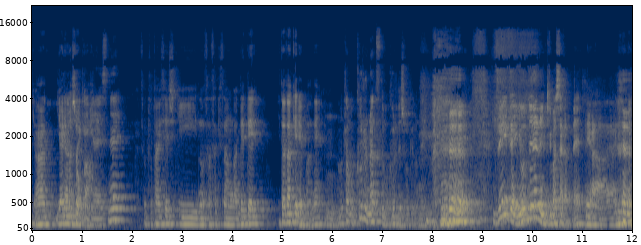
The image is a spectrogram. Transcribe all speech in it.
ややりましょうか。やらなきゃいけないですね、ちょっと体制式の佐々木さんが出ていただければね。うん、多分来るなっつっても来るでしょうけどね。前回呼んでないのに来ましたからね。いやーありがた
